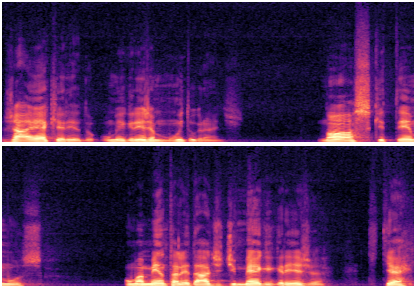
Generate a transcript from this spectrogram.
já é, querido, uma igreja muito grande. Nós que temos uma mentalidade de mega igreja, que é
